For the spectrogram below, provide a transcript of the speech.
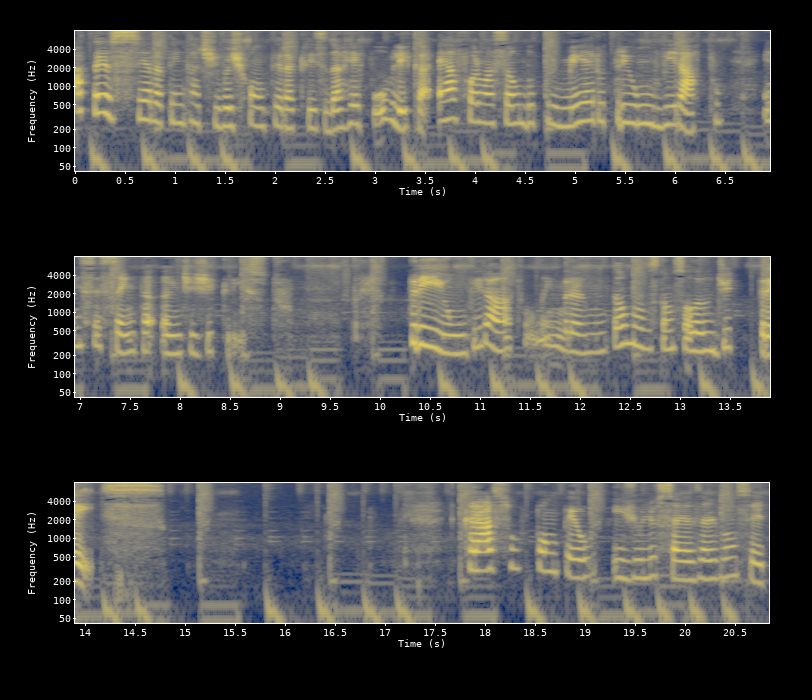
A terceira tentativa de conter a crise da República é a formação do primeiro triunvirato em 60 a.C. Triunvirato, lembrando, então nós estamos falando de três. Crasso, Pompeu e Júlio César vão ser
